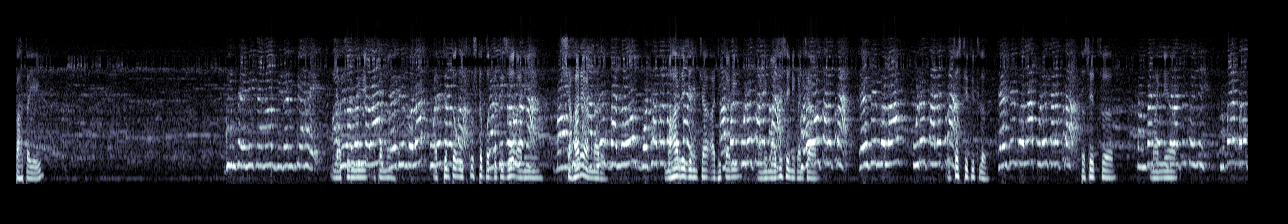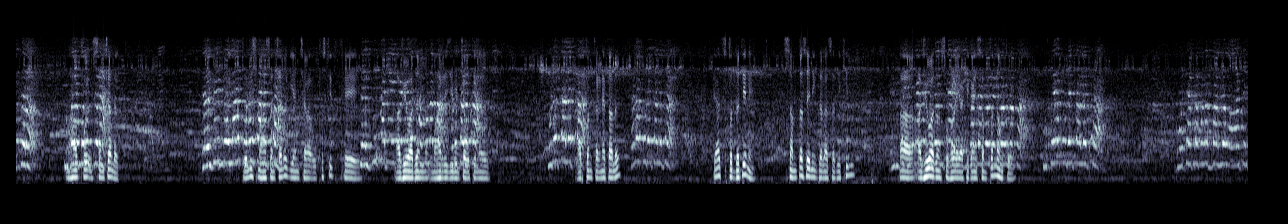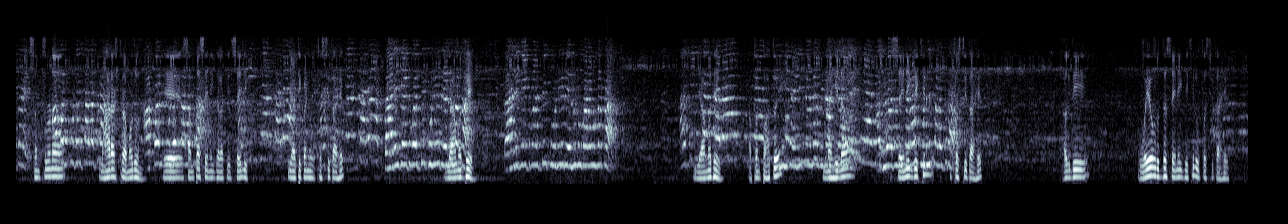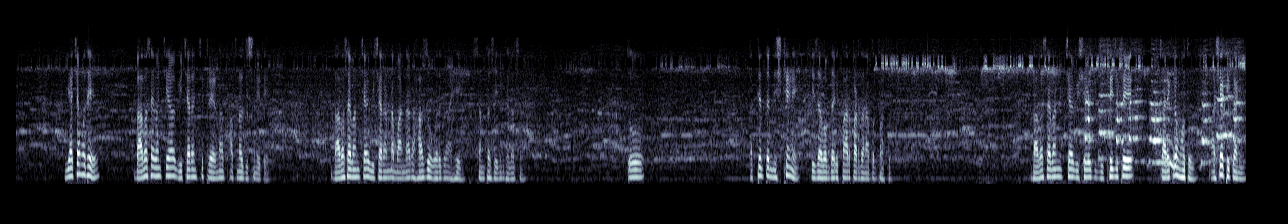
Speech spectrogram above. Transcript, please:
पाहता येईल यापूर्वी. आपण अत्यंत. उत्कृष्ट पद्धतीचं आणि. शहारे आणणारं महार. रेजिमेंटच्या अधिकारी आणि. माजी सैनिकांच्या. जय भीम बोला पुढे चालत राहा उपस्थितीतलं जय भीम बोला पुढे चालत राहा तसेच मान्य कृपया मदत करा. महासंचालक पोलीस. महासंचालक यांच्या उपस्थित हे अभिवादन. महार रेजिमेंटच्या वतीनं. अर्पण करण्यात आलं. त्याच पद्धतीने समता सैनिक दलाचा देखील हा अभिवादन सोहळा या ठिकाणी संपन्न होतो कृपया पुढे चालत राहा मोठ्या प्रमाणात बांधव आवाज येत आहे संपूर्ण. महाराष्ट्रामधून हे राहा. सैनिक दलातील सैनिक या ठिकाणी उपस्थित आहेत. यामध्ये यामध्ये आपण पाहतोय महिला सैनिक देखील. उपस्थित आहेत. अगदी वयोवृद्ध सैनिक देखील उपस्थित आहेत. याच्यामध्ये बाबासाहेबांच्या विचारांची प्रेरणा आपणास दिसून येते. बाबासाहेबांच्या विचारांना मानणारा हा जो वर्ग आहे समता सैनिक दलाचा तो अत्यंत निष्ठेने ही जबाबदारी पार पाडताना आपण पाहतो. बाबासाहेबांच्या विषयी जिथे जिथे कार्यक्रम होतो अशा ठिकाणी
